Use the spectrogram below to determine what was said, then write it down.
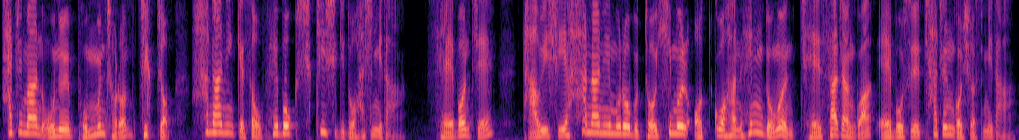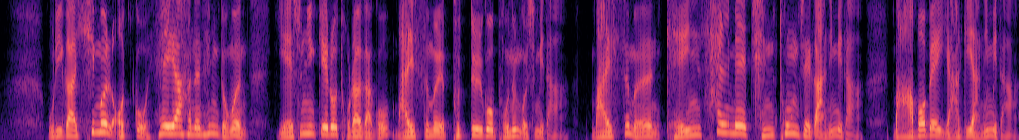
하지만 오늘 본문처럼 직접 하나님께서 회복시키시기도 하십니다. 세 번째, 다윗이 하나님으로부터 힘을 얻고 한 행동은 제사장과 에봇을 찾은 것이었습니다. 우리가 힘을 얻고 해야 하는 행동은 예수님께로 돌아가고 말씀을 붙들고 보는 것입니다. 말씀은 개인 삶의 진통제가 아닙니다. 마법의 약이 아닙니다.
